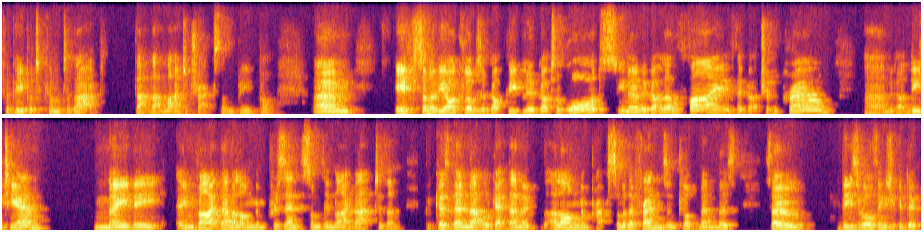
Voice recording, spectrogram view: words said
for people to come to that. That that might attract some people. Um, if some of your clubs have got people who've got awards, you know, they've got a level five, they've got a triple crown, um, they've got DTM, maybe invite them along and present something like that to them because then that will get them along and perhaps some of their friends and club members. So these are all things you can do.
